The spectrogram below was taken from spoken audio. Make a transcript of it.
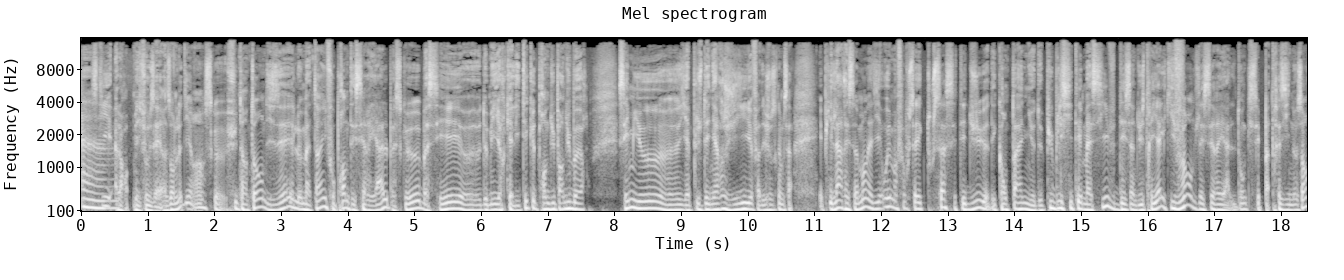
alors, mais vous avez raison de le dire, hein, parce que fut un temps, on disait le matin il faut prendre des céréales parce que bah, c'est de meilleure qualité que de prendre du pain du beurre. C'est mieux, il y a plus d'énergie, enfin des choses comme ça. Et puis là récemment, on a dit oui, mais enfin vous savez que tout ça c'était dû à des campagnes de publicité massive des industriels qui vendent les céréales, donc c'est pas très innocent.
